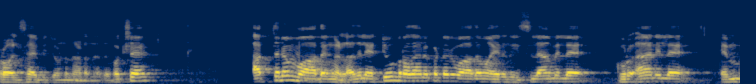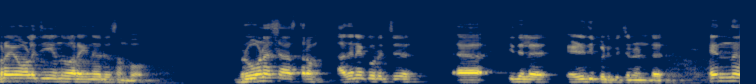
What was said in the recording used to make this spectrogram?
പ്രോത്സാഹിപ്പിച്ചുകൊണ്ട് നടന്നത്. പക്ഷേ അത്തരം വാദങ്ങൾ അതിൽ ഏറ്റവും പ്രധാനപ്പെട്ട ഒരു വാദമായിരുന്നു ഇസ്ലാമിലെ ഖുർആാനിലെ എംബ്രയോളജി എന്ന് പറയുന്ന ഒരു സംഭവം. ഭ്രൂണശാസ്ത്രം അതിനെക്കുറിച്ച് ഇതിൽ എഴുതി പിടിപ്പിച്ചിട്ടുണ്ട് എന്ന്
